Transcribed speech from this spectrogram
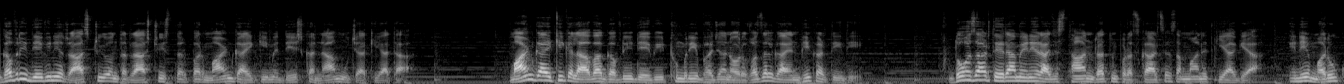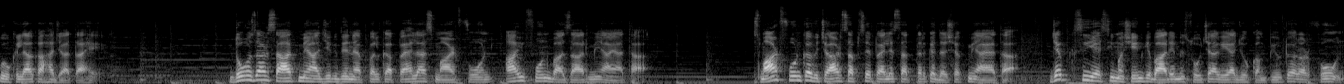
गौरी देवी ने राष्ट्रीय और अंतर्राष्ट्रीय स्तर पर मांड गायकी में देश का नाम ऊँचा किया था। मांड गायकी के अलावा गौरी देवी ठुमरी भजन और गज़ल गायन भी करती थी। 2013 में इन्हें राजस्थान रत्न पुरस्कार से सम्मानित किया गया। इन्हें मरु कोकिला कहा जाता है। 2007 में आज के दिन एप्पल का पहला स्मार्टफ़ोन आईफोन बाज़ार में आया था। स्मार्टफ़ोन का विचार सबसे पहले सत्तर के दशक में आया था, जब किसी ऐसी मशीन के बारे में सोचा गया जो कंप्यूटर और फ़ोन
